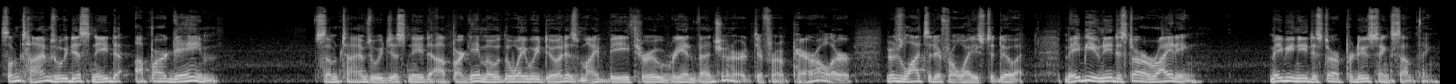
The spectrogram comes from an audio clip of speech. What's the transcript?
Sometimes we just need to up our game. Sometimes we just need to up our game. The way we do it is might be through reinvention or different apparel, or there's lots of different ways to do it. Maybe you need to start writing. Maybe you need to start producing something.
